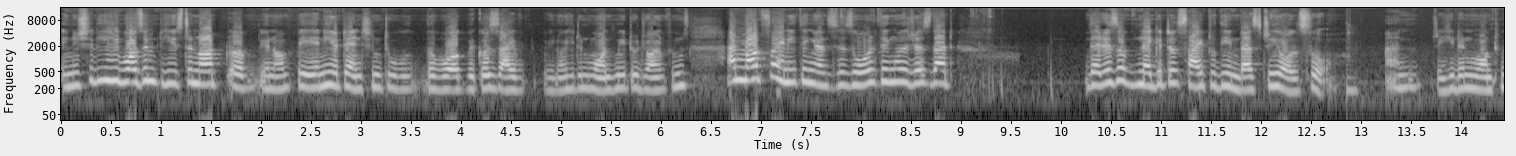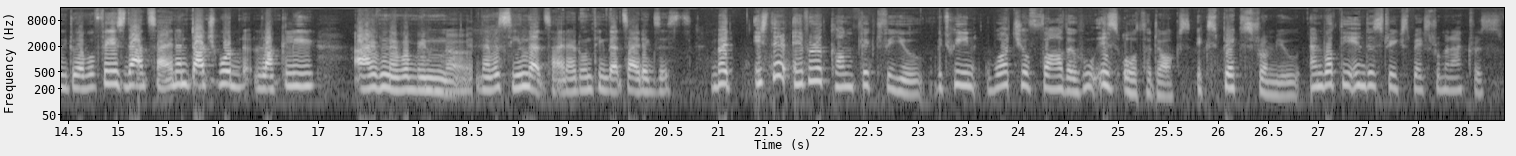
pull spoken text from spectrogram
Initially, he wasn't. He used to not, uh, you know, pay any attention to the work because I, you know, he didn't want me to join films, and not for anything else. His whole thing was just that there is a negative side to the industry also, and he didn't want me to ever face that side. And touchwood, luckily, I've never been, uh, never seen that side. I don't think that side exists. But is there ever a conflict for you between what your father, who is orthodox, expects from you and what the industry expects from an actress?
